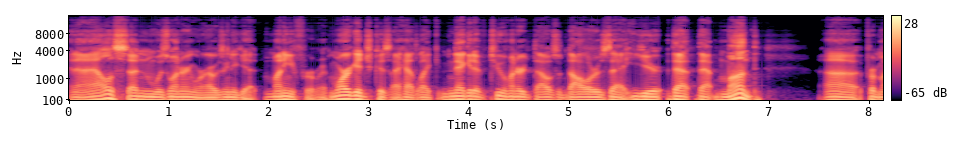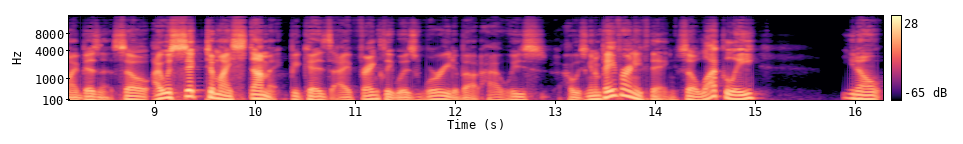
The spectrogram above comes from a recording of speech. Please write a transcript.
And I all of a sudden was wondering where I was going to get money for my mortgage because I had like negative two hundred thousand dollars that year that that month uh, from my business. So I was sick to my stomach because I frankly was worried about how I was I was going to pay for anything. So luckily, you know,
